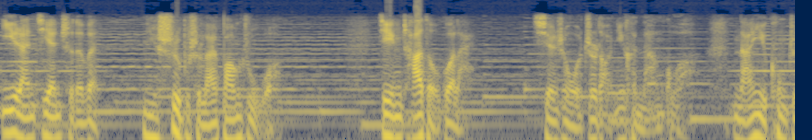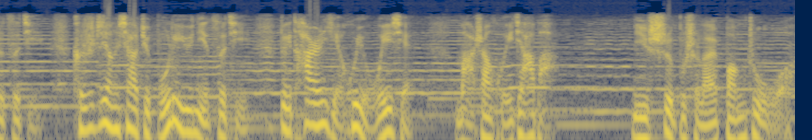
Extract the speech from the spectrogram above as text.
依然坚持地问：“你是不是来帮助我？”警察走过来，先生，我知道你很难过，难以控制自己，可是这样下去不利于你自己，对他人也会有危险。马上回家吧。你是不是来帮助我？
